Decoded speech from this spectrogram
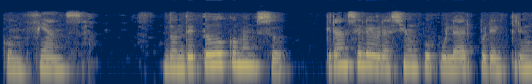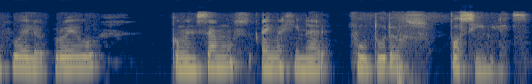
Confianza. Donde todo comenzó. Gran celebración popular por el triunfo del apruebo. Comenzamos a imaginar futuros posibles.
